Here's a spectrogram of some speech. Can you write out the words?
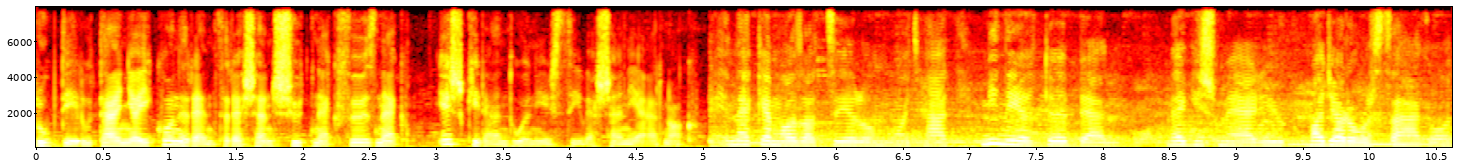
klub délutánjaikon rendszeresen sütnek, főznek, és kirándulni is szívesen járnak. Nekem az a célom, hogy hát minél többen megismerjük Magyarországot,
